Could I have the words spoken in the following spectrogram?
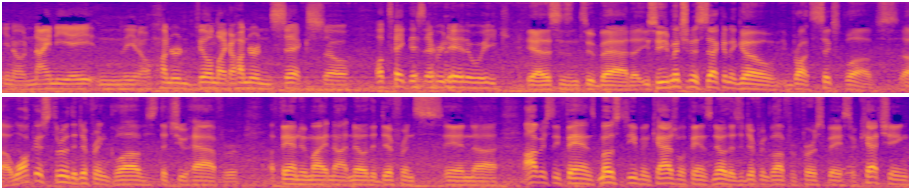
you know 98 and you know 100 feeling like 106 so i'll take this every day of the week. Yeah this isn't too bad. Uh, you so you mentioned a second ago you brought six gloves. Uh, walk us through the different gloves that you have for a fan who might not know the difference in uh, obviously fans most even casual fans know there's a different glove for first base or catching.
